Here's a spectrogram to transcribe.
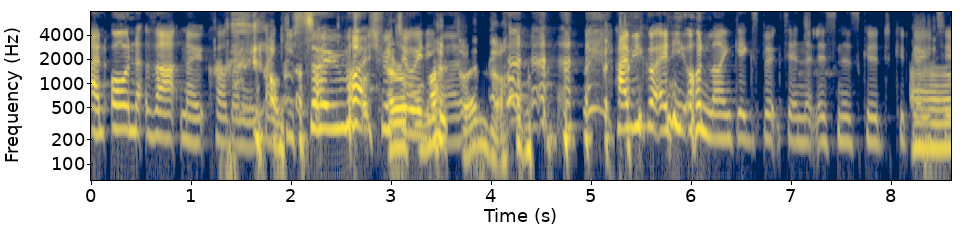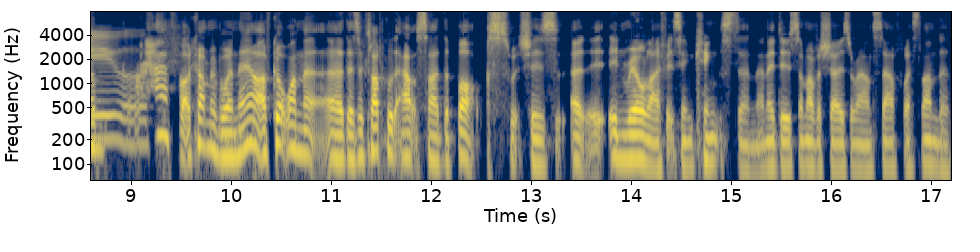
And on that note, Carl Donnelly, Oh, thank you so much for joining us. to end on. Have you got any online gigs booked in that listeners could could go Um, to? Or I have, but I can't remember when they are. I've got one that uh, there's a club called Outside the Box, which is uh, in real life it's in Kingston, and they do some other shows around Southwest London.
